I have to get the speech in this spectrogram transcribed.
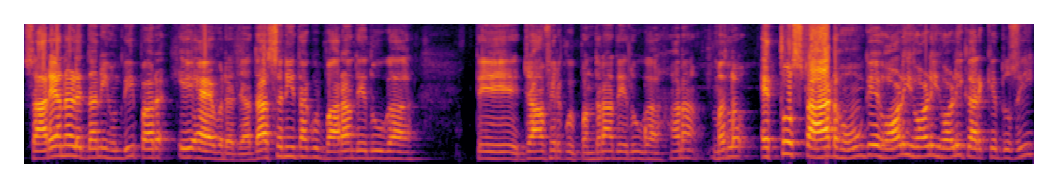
ਸਾਰਿਆਂ ਨਾਲ ਇਦਾਂ ਨਹੀਂ ਹੁੰਦੀ, ਪਰ ਇਹ ਐਵਰੇਜ ਆ। 10 ਨਹੀਂ ਤਾਂ ਕੋਈ 12 ਦੇ ਦੂਗਾ। ਤੇ ਜਾਂ ਫਿਰ ਕੋਈ 15 ਦੇ ਦੂਗਾ ਹਨਾ? ਮਤਲਬ ਇੱਥੋਂ ਸਟਾਰਟ ਹੋਵੋਗੇ ਹੌਲੀ ਹੌਲੀ ਹੌਲੀ ਕਰਕੇ ਤੁਸੀਂ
